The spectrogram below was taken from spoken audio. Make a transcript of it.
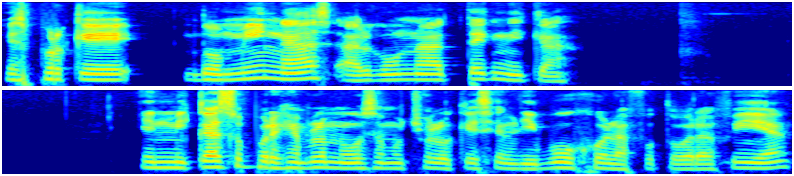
es porque dominas alguna técnica. En mi caso, por ejemplo, me gusta mucho lo que es el dibujo, la fotografía.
